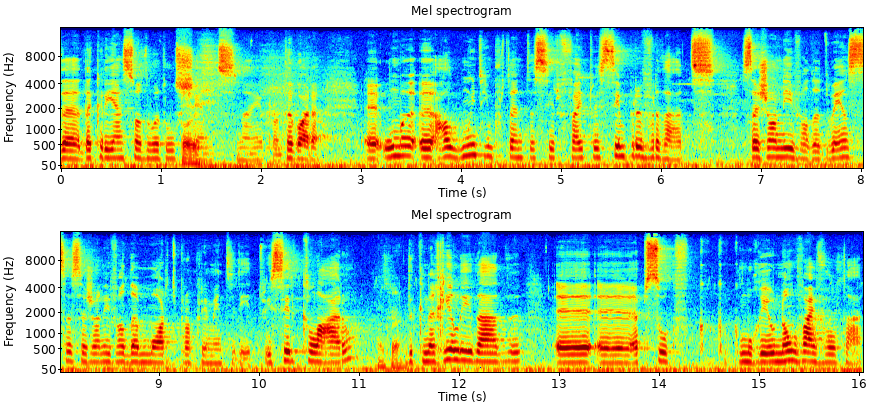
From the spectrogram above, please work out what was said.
da, da criança ou do adolescente. Não é? Pronto, agora, uma, algo muito importante a ser feito é sempre a verdade, seja ao nível da doença, seja ao nível da morte propriamente dito. E ser claro Ok. de que, na realidade, eh, eh, a pessoa que, morreu não vai voltar.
